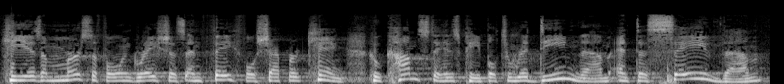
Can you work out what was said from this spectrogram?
He is a merciful and gracious and faithful shepherd king who comes to his people to redeem them and to save them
